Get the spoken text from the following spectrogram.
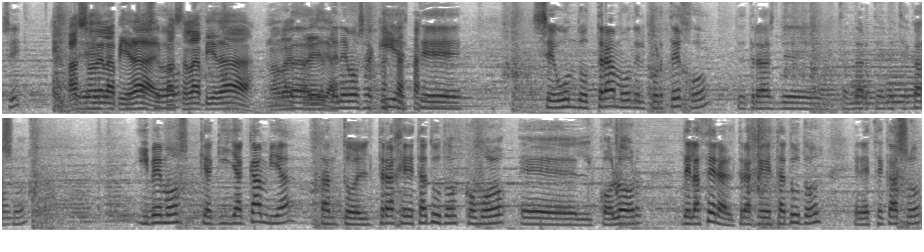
Sí. El paso Eh, de la piedad, el paso- de la piedad, no la Ahora estrella. ya tenemos aquí este segundo tramo del cortejo, detrás del estandarte en este caso. Y vemos que aquí ya cambia tanto el traje de estatutos como el color de la cera. El traje de estatutos, en este caso,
